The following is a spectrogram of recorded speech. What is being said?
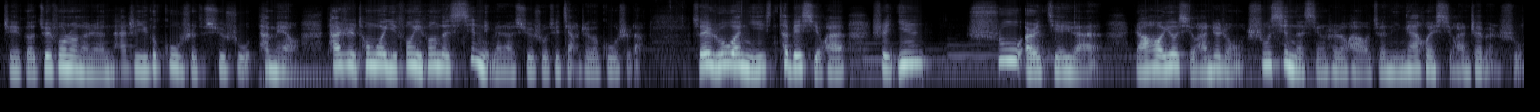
这个追风筝的人，它是一个故事的叙述，它没有，它是通过一封一封的信里面的叙述去讲这个故事的。所以，如果你特别喜欢是因书而结缘，然后又喜欢这种书信的形式的话，我觉得你应该会喜欢这本书。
